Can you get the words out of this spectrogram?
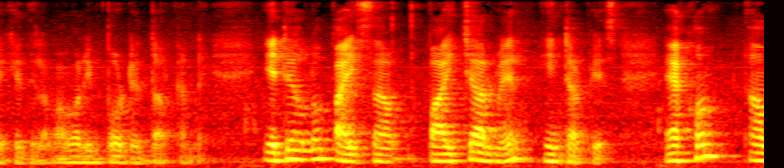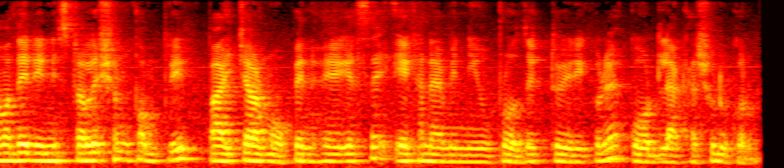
লিখে দিলাম। আমার ইম্পোর্টের দরকার নেই। এটা হলো পাইসা, পাইচার্মের ইন্টারফেস এখন আমাদের ইনস্টলেশন কমপ্লিট পাইচার্ম ওপেন হয়ে গেছে। এখানে আমি নিউ প্রজেক্ট তৈরি করে কোড লেখা শুরু করব।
